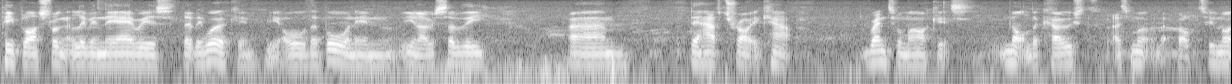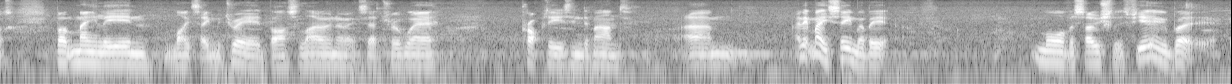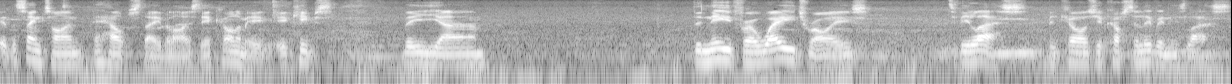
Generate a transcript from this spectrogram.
people are struggling to live in the areas that they work in or they're born in. You know, so the um, they have tried to cap rental markets not on the coast as much, well, too much, but mainly in, like say, Madrid, Barcelona, etc., where property is in demand. Um, and it may seem a bit more of a socialist view, but at the same time, it helps stabilise the economy. It, keeps the um, the need for a wage rise to be less because your cost of living is less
